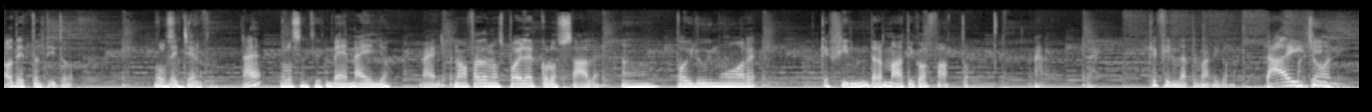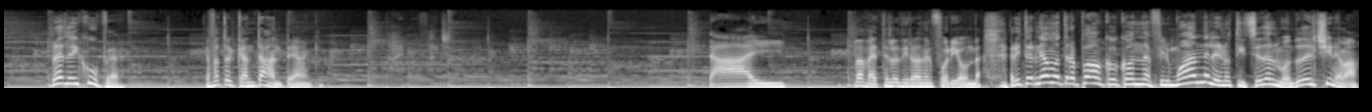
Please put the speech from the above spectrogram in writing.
Ho detto il titolo. L'ho Leggero. sentito. Eh? Non l'ho sentito. Beh, meglio. Meglio. No, fate uno spoiler colossale. Ah. Poi lui muore. Che film drammatico ha fatto. Ah, dai. Che film drammatico ha fatto. Dai, Ma chi? Johnny. Bradley Cooper. Che ha fatto il cantante anche. Dai, non facile. Dai. Vabbè, te lo dirò nel fuori onda. Ritorniamo tra poco con Film One e le notizie dal mondo del cinema.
